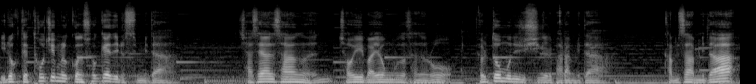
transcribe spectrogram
1억대 토지 물건 소개해드렸습니다. 자세한 사항은 저희 마영부동산으로 별도 문의 주시길 바랍니다. 감사합니다.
